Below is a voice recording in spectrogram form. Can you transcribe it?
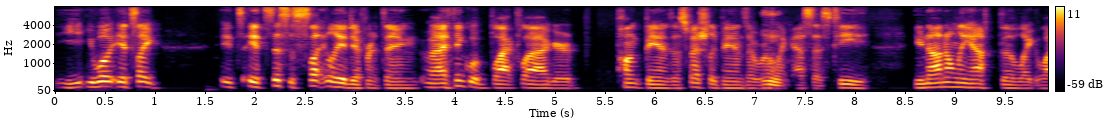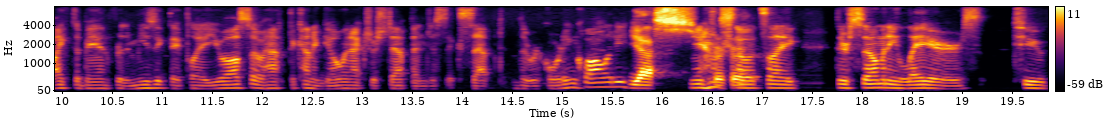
you, you- well it's like it's it's this is slightly a different thing. I think with Black Flag or punk bands, especially bands that were on Mhm. like SST, you not only have to like like the band for the music they play, you also have to kind of go an extra step and just accept the recording quality. Yes, You know, for so it's like there's so many layers to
